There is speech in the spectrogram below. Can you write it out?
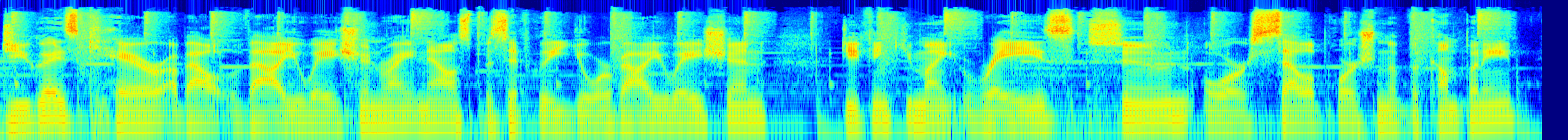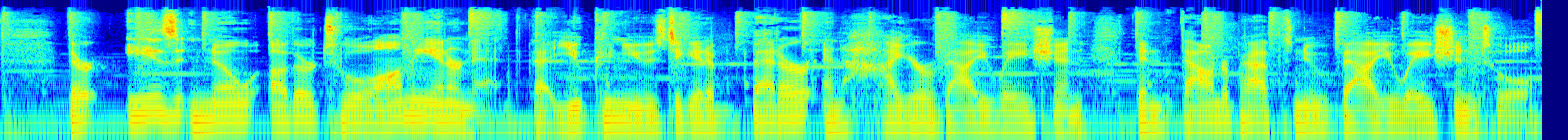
Do you guys care about valuation right now, specifically your valuation? Do you think you might raise soon or sell a portion of the company? There is no other tool on the internet that you can use to get a better and higher valuation than FounderPath's new valuation tool.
